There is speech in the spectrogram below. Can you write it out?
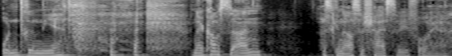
untrainiert. und dann kommst du an, das ist genauso scheiße wie vorher.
